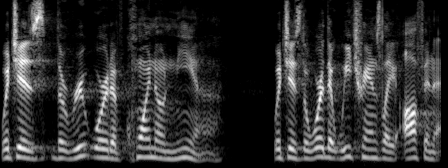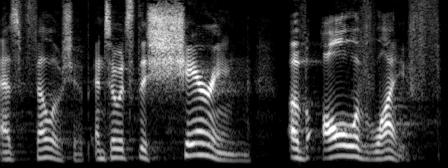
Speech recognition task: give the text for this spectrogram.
which is the root word of koinonia, which is the word that we translate often as fellowship. And so it's the sharing of all of life.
